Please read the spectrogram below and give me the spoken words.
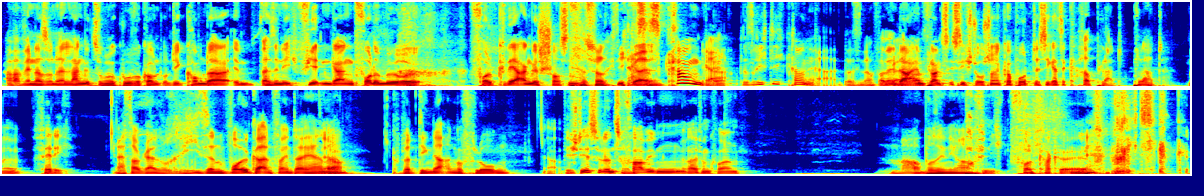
Aber wenn da so eine langgezogene Kurve kommt und die kommen da im, weiß ich nicht, vierten Gang, volle Möhre, voll quer angeschossen. Das ist schon richtig Das geil. ist krank, Ja. ey. Das ist richtig krank. ja, das sieht einfach Weil wenn da aus. einplankst, ist die Stoßstange kaputt, ist die ganze Karre platt. platt. Ne? Fertig. Das ist auch geil, so riesen Wolke einfach hinterher, Ja. ne? Kommt das Ding da angeflogen. Ja. Wie stehst du denn zu farbigen Reifenqualm? Ah, muss ich nicht haben. finde ich voll kacke, ey. richtig kacke.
